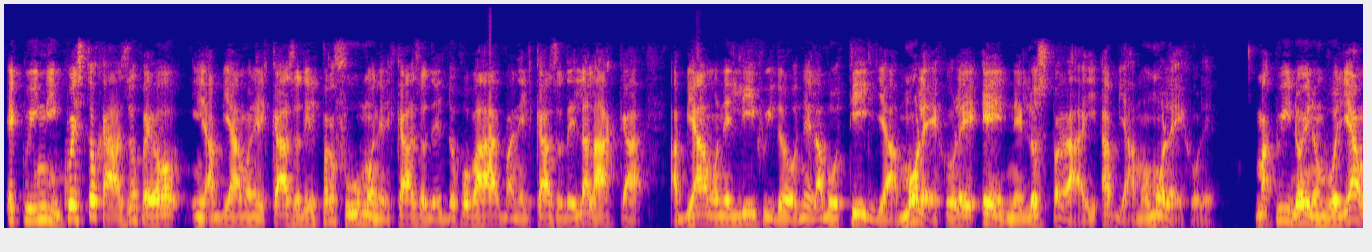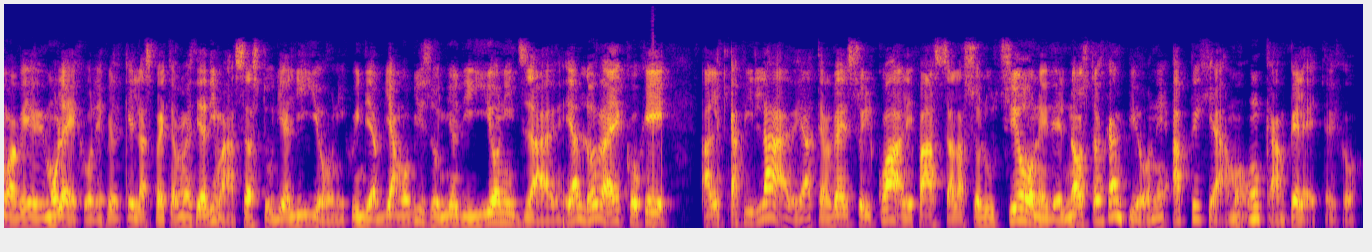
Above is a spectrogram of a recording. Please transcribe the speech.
E quindi in questo caso però abbiamo nel caso del profumo, nel caso del dopobarba, nel caso della lacca, abbiamo nel liquido, nella bottiglia molecole e nello spray abbiamo molecole ma qui noi non vogliamo avere molecole perché la spettrometria di massa studia gli ioni, quindi abbiamo bisogno di ionizzare. E allora ecco che al capillare attraverso il quale passa la soluzione del nostro campione applichiamo un campo elettrico.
